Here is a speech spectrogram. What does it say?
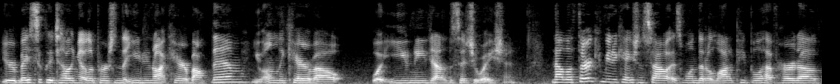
you're basically telling the other person that you do not care about them, you only care about what you need out of the situation. Now the third communication style is one that a lot of people have heard of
